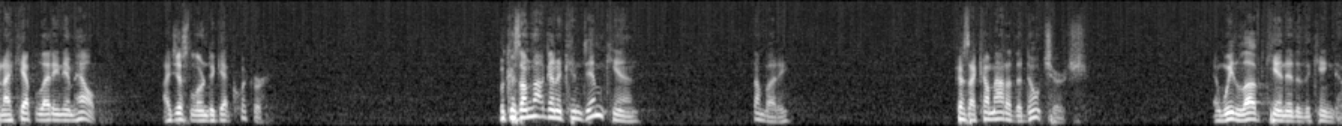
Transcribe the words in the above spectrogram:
And I kept letting him help. I just learned to get quicker. Because I'm not going to condemn Ken, somebody, because I come out of the don't church. And we loved Ken into the kingdom.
